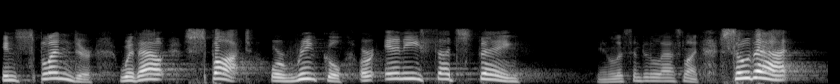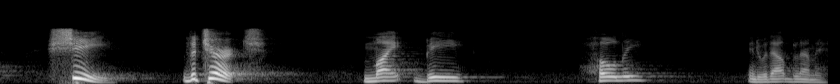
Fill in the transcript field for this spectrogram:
in splendor, without spot or wrinkle or any such thing. And listen to the last line. So that she, the church, might be holy and without blemish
